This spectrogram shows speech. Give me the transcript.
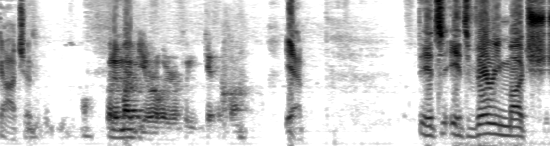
Gotcha. but it might be earlier if we get that done. Yeah, it's it's very much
